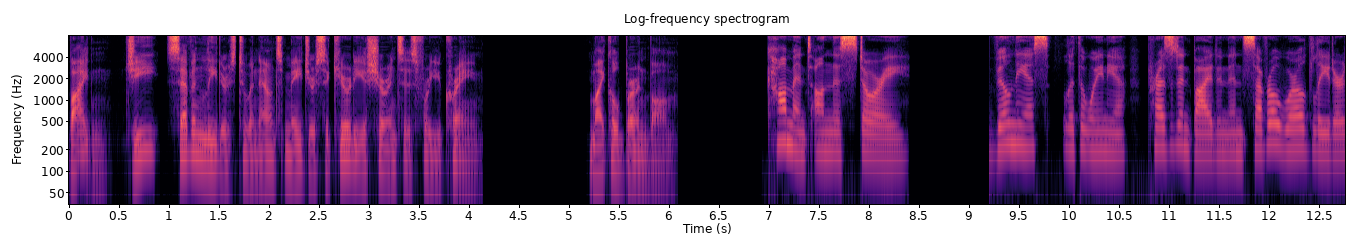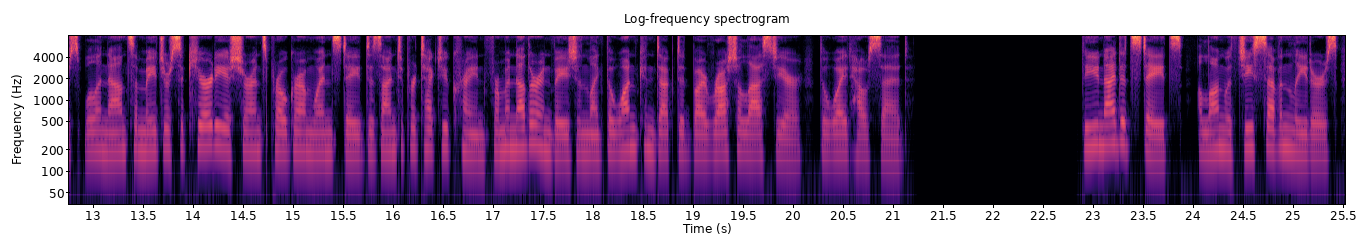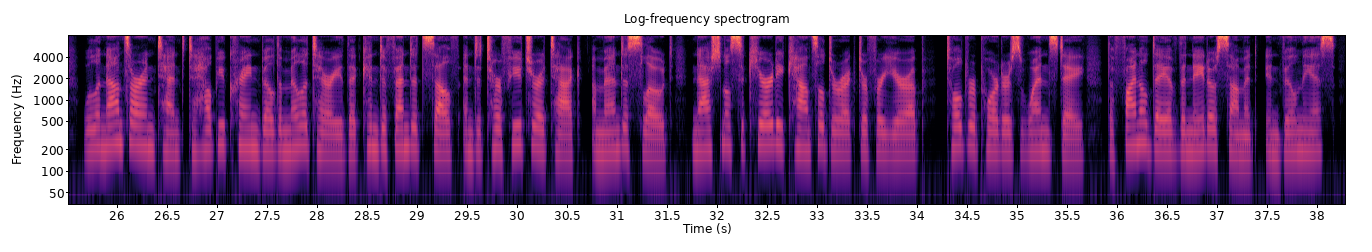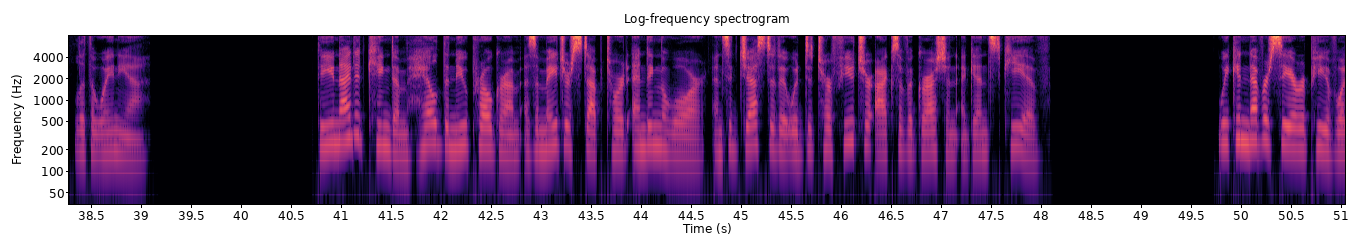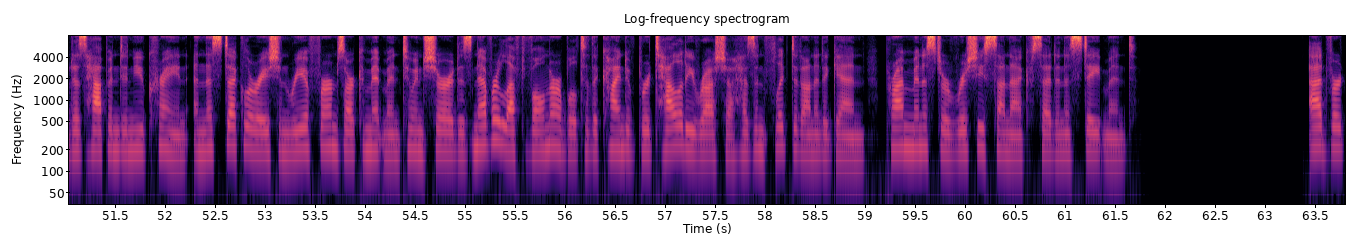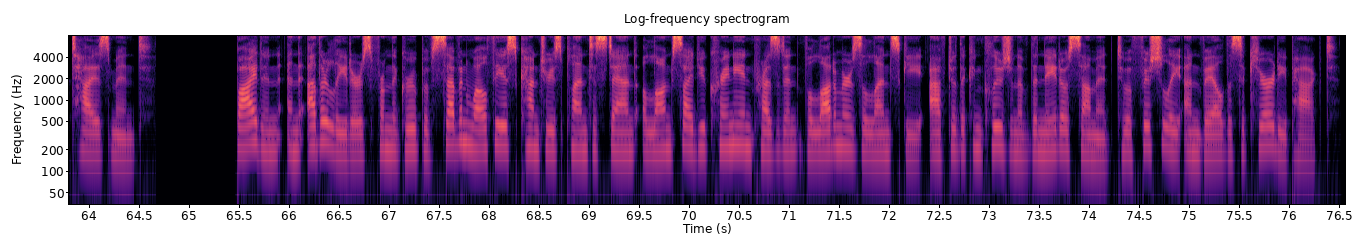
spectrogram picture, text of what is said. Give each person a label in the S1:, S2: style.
S1: Biden, G7 leaders to announce major security assurances for Ukraine. Michael Birnbaum.
S2: Comment on this story. Vilnius, Lithuania, President Biden and several world leaders will announce a major security assurance program Wednesday designed to protect Ukraine from another invasion like the one conducted by Russia last year, the White House said. The United States, along with G7 leaders, will announce our intent to help Ukraine build a military that can defend itself and deter future attack, Amanda Sloat, National Security Council Director for Europe, told reporters Wednesday, the final day of the NATO summit in Vilnius, Lithuania. The United Kingdom hailed the new program as a major step toward ending the war and suggested it would deter future acts of aggression against Kiev. We can never see a repeat of what has happened in Ukraine, and this declaration reaffirms our commitment to ensure it is never left vulnerable to the kind of brutality Russia has inflicted on it again, Prime Minister Rishi Sunak said in a statement. Advertisement Biden and other leaders from the group of seven wealthiest countries plan to stand alongside Ukrainian President Volodymyr Zelensky after the conclusion of the NATO summit to officially unveil the Security Pact.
